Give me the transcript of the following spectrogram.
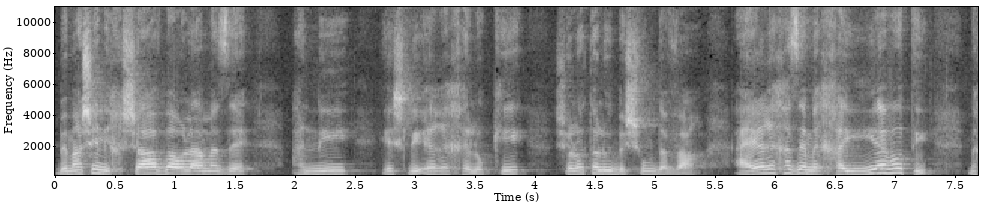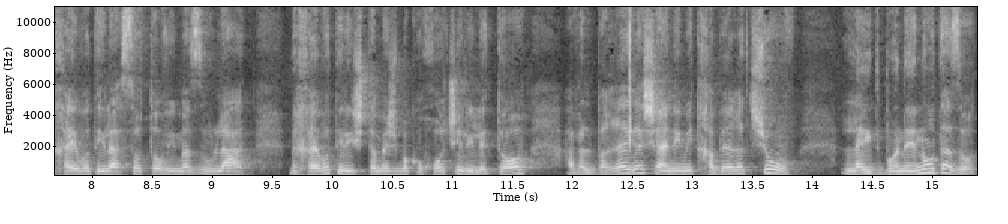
במה שנחשב בעולם הזה. אני, יש לי ערך אלוקי שלא תלוי בשום דבר. הערך הזה מחייב אותי, מחייב אותי לעשות טוב עם הזולת, מחייב אותי להשתמש בכוחות שלי לטוב, אבל ברגע שאני מתחברת שוב להתבוננות הזאת,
